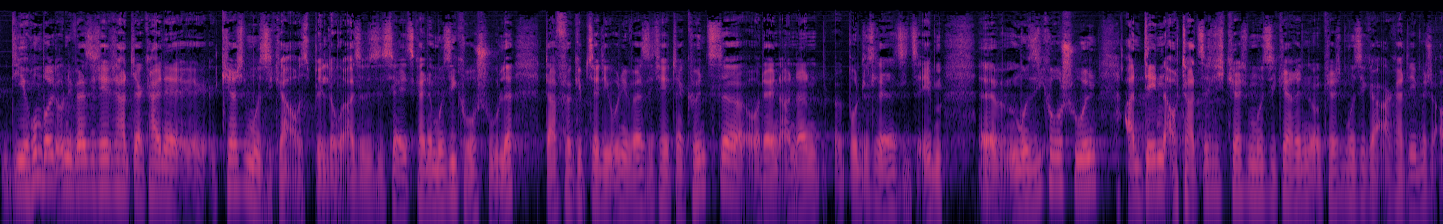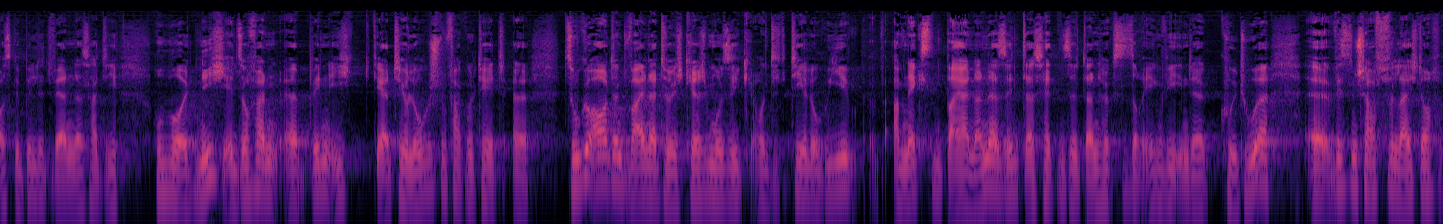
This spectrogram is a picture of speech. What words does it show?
Die Humboldt-Universität hat ja keine äh, Kirchenmusikerausbildung, also das ist ja jetzt keine Musikhochschule. Dafür gibt es ja die Universität der Künste oder in anderen Bundesländern sind es eben äh, Musikhochschulen, an denen auch tatsächlich Kirchenmusikerinnen und Kirchenmusiker akademisch ausgebildet werden. Das hat die Humboldt nicht nicht. Insofern äh, bin ich der theologischen Fakultät äh, zugeordnet, weil natürlich Kirchenmusik und Theologie äh, am nächsten beieinander sind. Das hätten sie dann höchstens noch irgendwie in der Kulturwissenschaft vielleicht noch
